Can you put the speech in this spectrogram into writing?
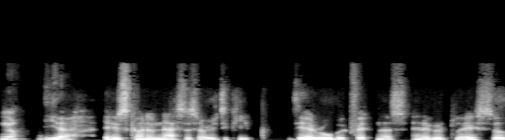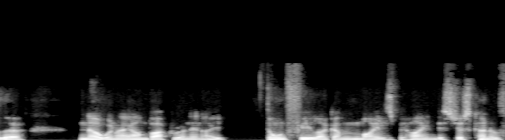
yeah, yeah, it was kind of necessary to keep the aerobic fitness in a good place so that now when I am back running, I don't feel like I'm miles behind. It's just kind of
